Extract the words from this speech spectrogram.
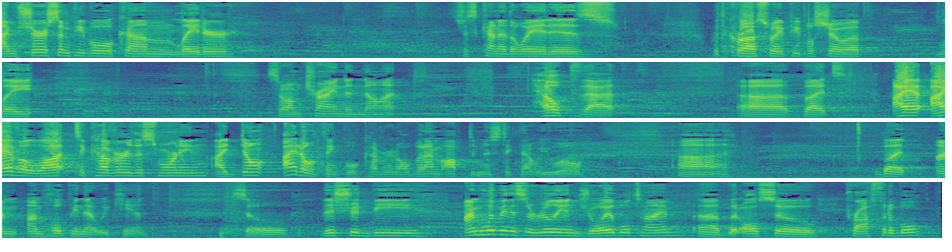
I'm sure some people will come later. It's just kind of the way it is. With Crossway, people show up late. So I'm trying to not help that. Uh, but I, I have a lot to cover this morning. I don't, I don't think we'll cover it all, but I'm optimistic that we will. Uh, but I'm, I'm hoping that we can. So this should be, I'm hoping this is a really enjoyable time, uh, but also profitable.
